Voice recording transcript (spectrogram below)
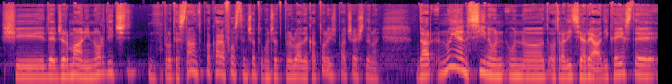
și de germanii nordici protestanți, după care a fost încetul cu încet preluat de catolici, după aceea și de noi. Dar nu e în sine un, un, o tradiție rea, adică este,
